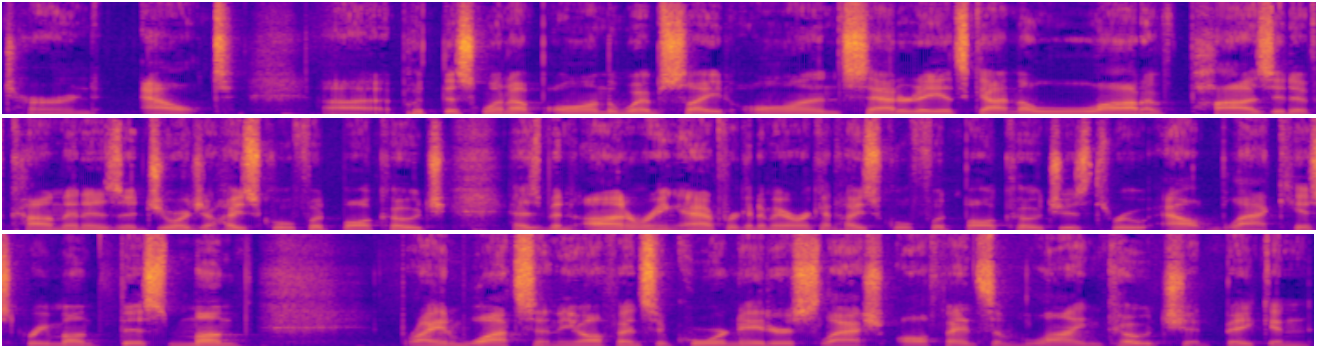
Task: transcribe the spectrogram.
turned out. Uh, put this one up on the website on Saturday. It's gotten a lot of positive comment as a Georgia high school football coach has been honoring African American high school football coaches throughout Black History Month this month. Brian Watson, the offensive coordinator slash offensive line coach at Bacon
